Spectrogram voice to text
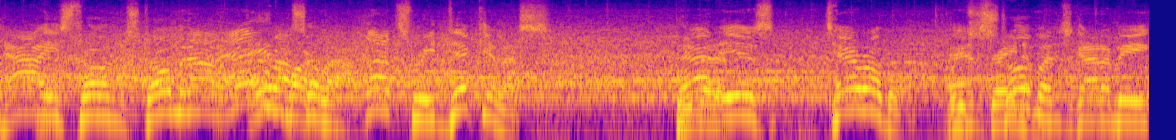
Now he's thrown Stroman out and, And Russell out. That's ridiculous. That is terrible. And. Stroman's got to be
